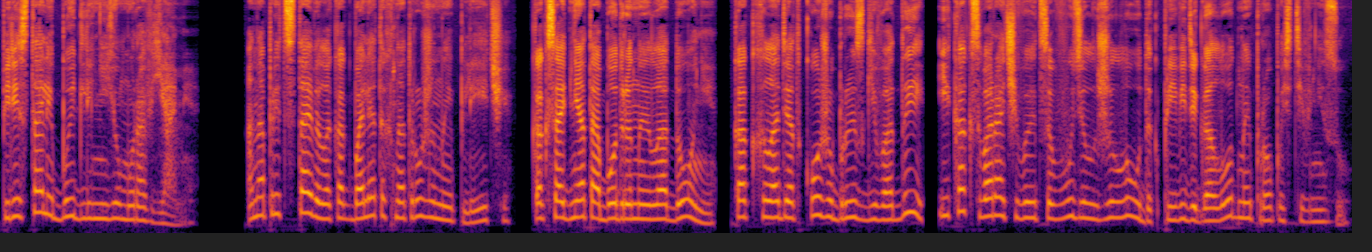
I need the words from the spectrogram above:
перестали быть для нее муравьями. Она представила, как болят их натруженные плечи, как соднят ободранные ладони, как холодят кожу брызги воды и как сворачивается в узел желудок при виде голодной пропасти внизу.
